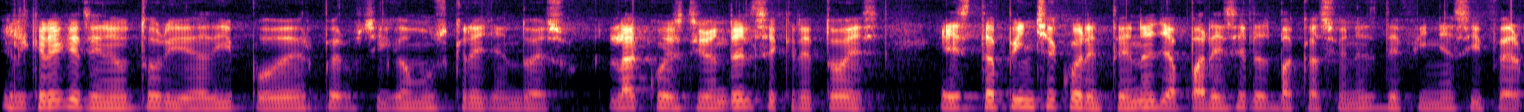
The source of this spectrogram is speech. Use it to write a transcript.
Él cree que tiene autoridad y poder, pero sigamos creyendo eso. La cuestión del secreto es, esta pinche cuarentena ya parece las vacaciones de Phineas y Ferb.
